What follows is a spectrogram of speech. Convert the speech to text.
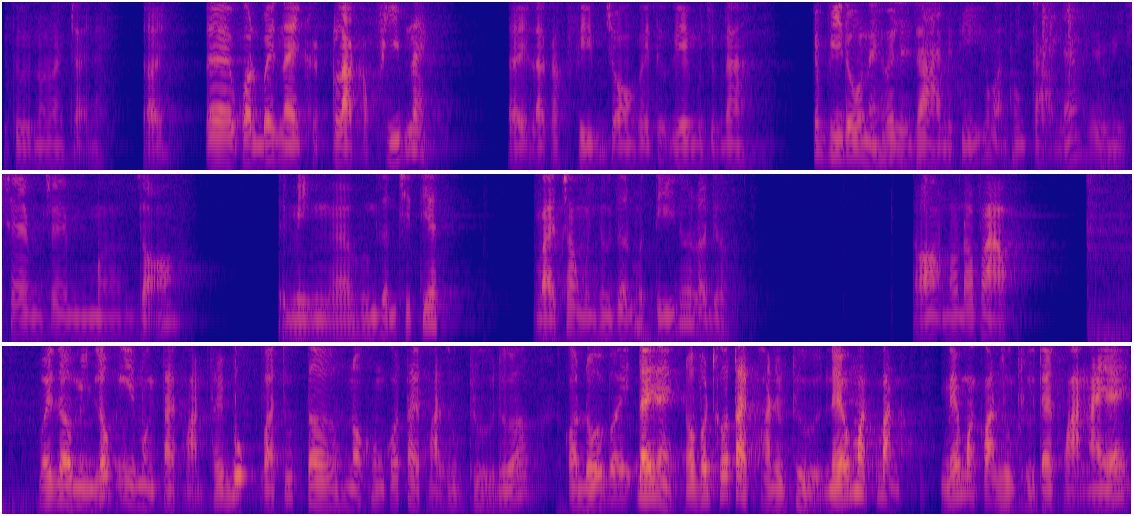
Từ từ nó đang chạy này. Đấy đây còn bên này là các phím này. Đấy là các phím cho cái tựa game của chúng ta. Cái video này hơi là dài một tí các bạn thông cảm nhé để mình xem cho em ờ, rõ. Để mình ờ, hướng dẫn chi tiết. Và trong mình hướng dẫn một tí nữa là được. Đó nó đã vào bây giờ mình login bằng tài khoản Facebook và Twitter nó không có tài khoản dùng thử nữa. Còn đối với đây này nó vẫn có tài khoản dùng thử. Nếu mà các bạn nếu mà các bạn dùng thử tài khoản này ấy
